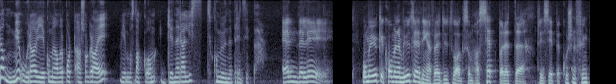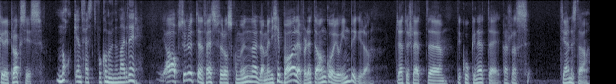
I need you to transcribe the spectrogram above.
lange orda vi i Kommunal Rapport er så glad i. Vi må snakke om generalist-kommuneprinsippet. Endelig! Om en uke kommer nemlig utredninger fra et utvalg som har sett på dette prinsippet. Hvordan funker det i praksis? Nok en fest for kommunenerder. Ja, absolutt en fest for oss kommunenerder, men ikke bare, for dette angår jo innbyggerne. Rett og slett, eh, Det koker ned til hva slags tjenester,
